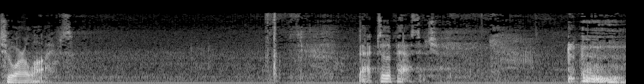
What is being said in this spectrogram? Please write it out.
to our lives. Back to the passage.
